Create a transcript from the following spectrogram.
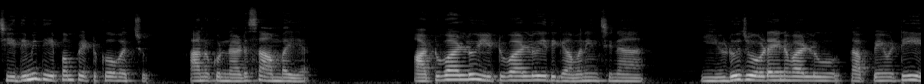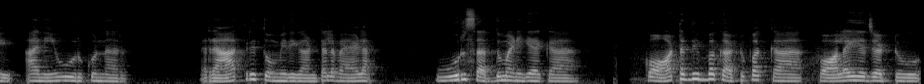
చిదిమి దీపం పెట్టుకోవచ్చు అనుకున్నాడు సాంబయ్య. అటువాళ్ళు ఇటువాళ్ళు ఇది గమనించిన ఈడు జోడైన వాళ్ళు తప్పేమిటి అని ఊరుకున్నారు. రాత్రి తొమ్మిది గంటల వేళ ఊరు సర్దుమణిగాక కోటదిబ్బ కటుపక్క పోలయ్య జట్టు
